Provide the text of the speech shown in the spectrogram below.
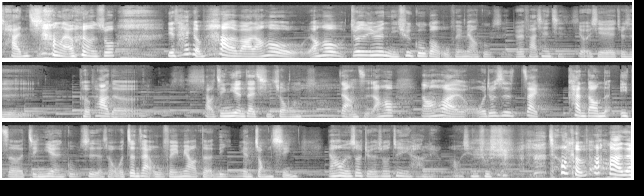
寒上来，我想说也太可怕了吧。然后然后就是因为你去 Google 五妃庙故事，你就会发现其实是有一些就是可怕的小经验在其中。这样子，然后，然后后来我就是在看到那一则经验故事的时候，我正在五妃庙的里面中心，然后我那时候觉得说这里好凉啊，我先出去，超可怕的。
